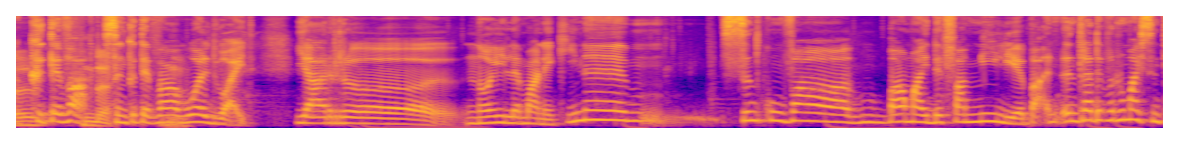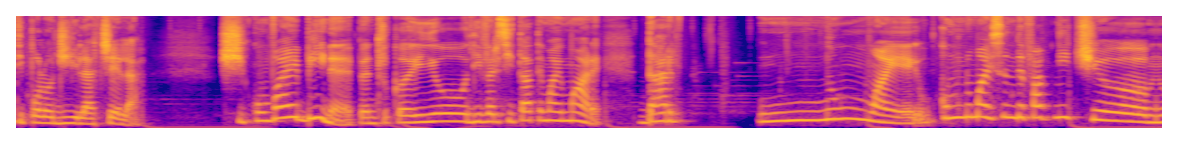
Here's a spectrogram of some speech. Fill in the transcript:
uh, Câteva, da. sunt câteva mm. worldwide. Iar uh, noile manechine m, sunt cumva ba mai de familie. Ba, într-adevăr, nu mai sunt tipologiile acelea. Și cumva e bine, pentru că e o diversitate mai mare. Dar nu mai e, cum nu mai sunt de fapt nici, uh,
